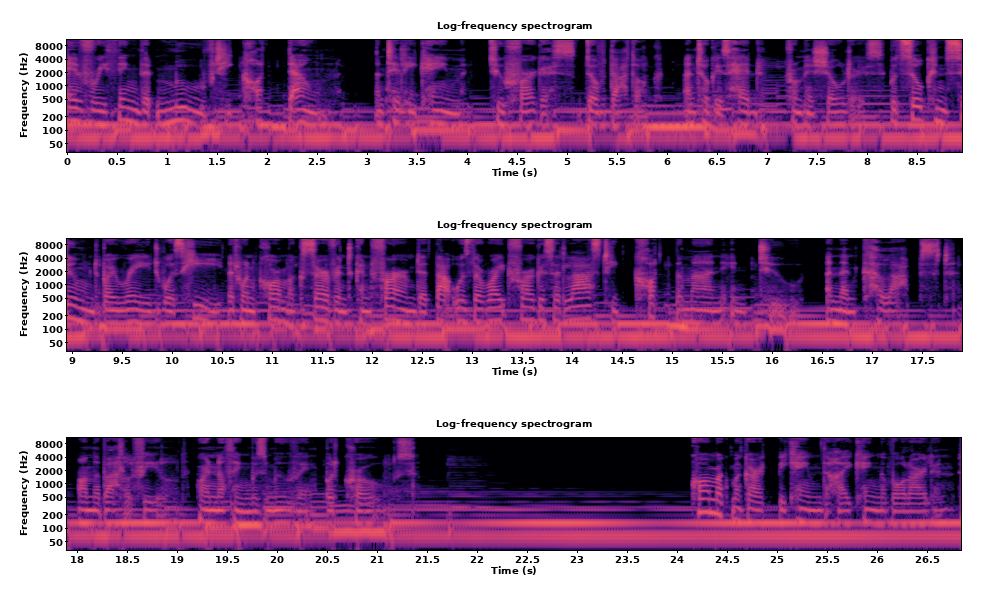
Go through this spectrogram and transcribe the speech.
Everything that moved, he cut down until he came to Fergus Dovdatok and took his head from his shoulders. But so consumed by rage was he that when Cormac's servant confirmed that that was the right Fergus at last, he cut the man in two and then collapsed on the battlefield where nothing was moving but crows. Cormac MacArt became the High King of all Ireland.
